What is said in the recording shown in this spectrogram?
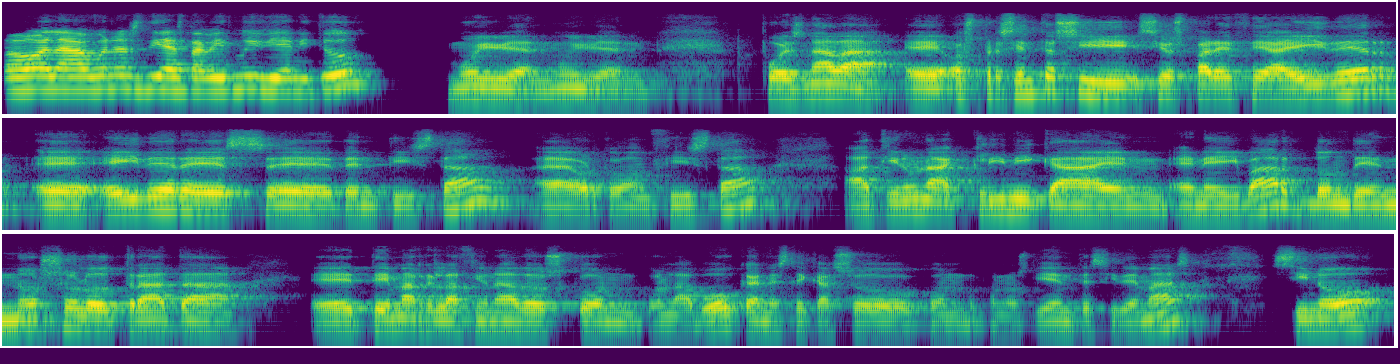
Hola, buenos días, David. Muy bien. ¿Y tú? Muy bien, muy bien. Pues nada, eh, os presento si, os parece a Eider. Eh, Eider es eh, dentista, ortodoncista, ah, tiene una clínica en, Eibar donde no solo trata temas relacionados con, la boca, en este caso con, con los dientes y demás, sino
